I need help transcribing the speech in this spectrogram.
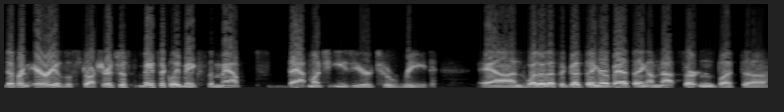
different areas of structure. It just basically makes the maps that much easier to read. And whether that's a good thing or a bad thing, I'm not certain, but uh,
